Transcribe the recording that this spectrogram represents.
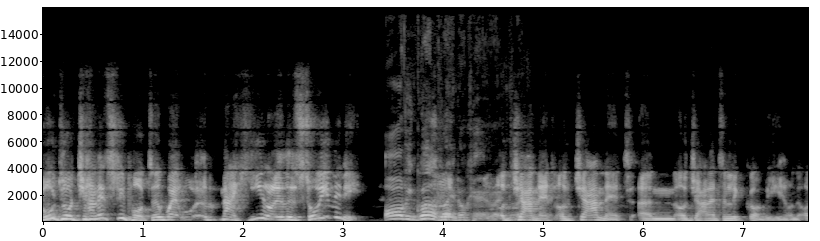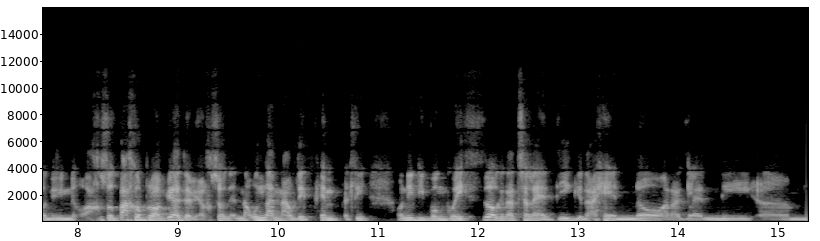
Do, do, Janet Street Porter, we, na hi roedd yn swydd i ni. O, fi'n gweld, reit, oce. Okay, Oedd Janet, oedd Janet yn, oedd Janet yn licio fi, o'n i'n, achos oedd bach o brofiad e fi, achos o'n hwnna'n 95, felly o'n i wedi bod yn gweithio gyda teledu, gyda heno, ar aglenni, um,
